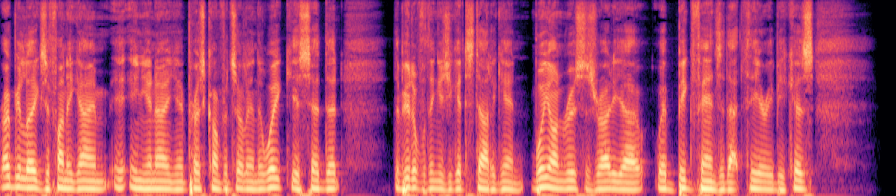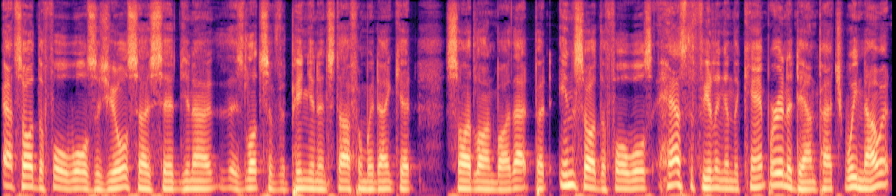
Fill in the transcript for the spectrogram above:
Rugby league's a funny game. In, in you know your press conference earlier in the week, you said that the beautiful thing is you get to start again. We on Roosters Radio, we're big fans of that theory because outside the four walls, as you also said, you know, there's lots of opinion and stuff, and we don't get sidelined by that. But inside the four walls, how's the feeling in the camp? We're in a down patch. We know it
